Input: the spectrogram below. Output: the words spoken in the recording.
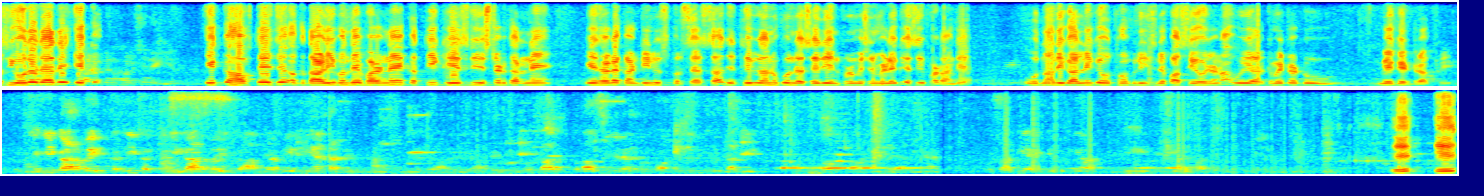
ਅਸੀਂ ਉਹਦੇ ਤਹਿਤ ਇੱਕ ਇੱਕ ਹਫ਼ਤੇ 'ਚ 41 ਬੰਦੇ ਫੜਨੇ 31 ਕੇਸ ਰਜਿਸਟਰਡ ਕਰਨੇ, ਇਹ ਸਾਡਾ ਕੰਟੀਨਿਊਸ ਪ੍ਰੋਸੈਸ ਆ। ਜਿੱਥੇ ਵੀ ਸਾਨੂੰ ਕੋਈ ਨਸ਼ੇ ਦੀ ਇਨਫੋਰਮੇਸ਼ਨ ਮਿਲੇਗੀ, ਅਸੀਂ ਫੜਾਂਗੇ। ਉਹਨਾਂ ਦੀ ਗੱਲ ਨਹੀਂ ਕਿ ਉੱਥੋਂ ਪੁਲਿਸ ਨੇ ਪਾਸੇ ਹੋ ਜਾਣਾ। We are committed to make it drug free ਚੰਗੀ ਕਾਰਵਾਈ ਕੱਲੀ ਕੱਲੀ ਕਾਰਵਾਈ ਕਾਮਯਾਬੀ ਇੰਡੀਆ ਸਾਡੇ ਪਲੱਸ ਪਲੱਸ ਜਿਹੜੇ ਪ੍ਰੋਪੋਜ਼ਲ ਵੀ ਤੁਹਾਡੀ ਪਾਰਟੀ ਹੋਇਆ ਰਹੀਆਂ ਉਹ ਸਾਡੀਆਂ ਐਕਟੀਵਿਟੀਆਂ ਦੀ ਇਹ ਇਹ,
